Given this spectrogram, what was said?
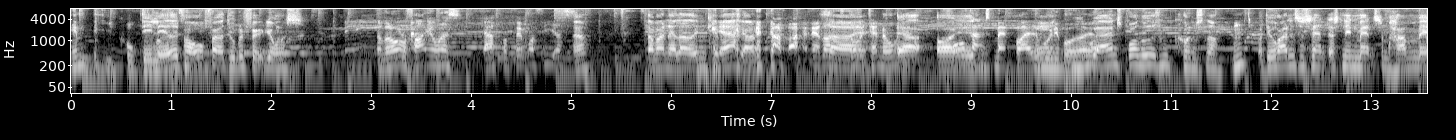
Kæmpe ikon. Det er lavet et par år før du blev født, Jonas. Og Hvornår er du fra, Jonas? Jeg er fra 85. Ja. Der var han allerede en kæmpe Ja, stjerne. han er der en stor kanon. Ja, og, øh, Forgangsmand på alle mulige måder. Nu ja. er han sprunget ud som kunstner. Mm. Og det er jo ret interessant, at sådan en mand som ham øh,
